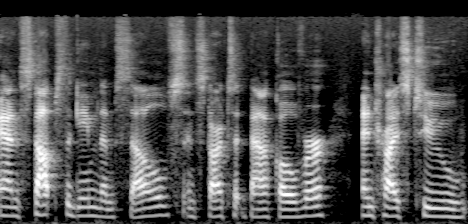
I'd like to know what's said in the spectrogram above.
and stops the game themselves and starts it back over and tries to,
